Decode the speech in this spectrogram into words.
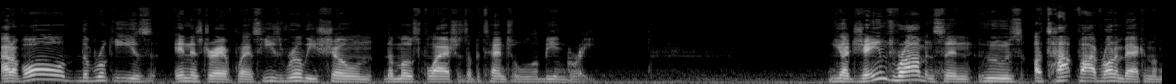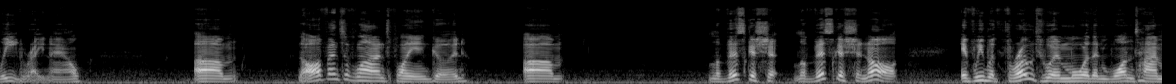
out of all the rookies in this draft class, he's really shown the most flashes of potential of being great. You got James Robinson, who's a top five running back in the league right now. Um, the offensive line's playing good. Um, Laviska, Laviska Shenault, if we would throw to him more than one time,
